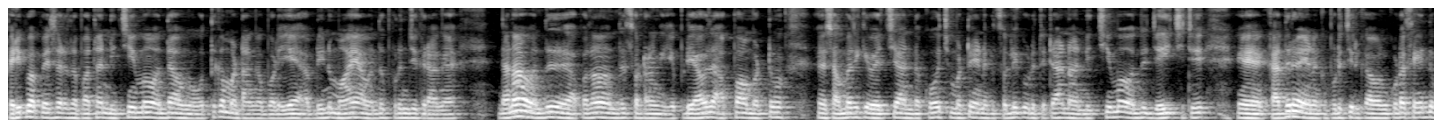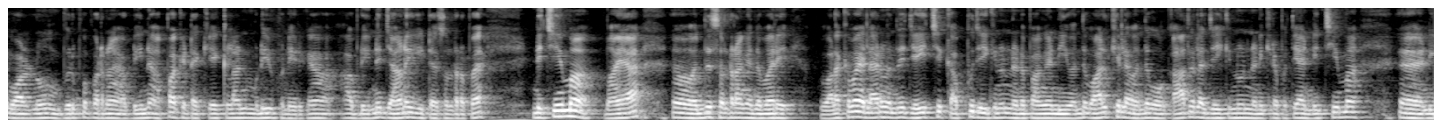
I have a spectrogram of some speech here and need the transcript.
பெரியப்பா பேசுகிறத பார்த்தா நிச்சயமாக வந்து அவங்க ஒத்துக்க மாட்டாங்க போலையே அப்படின்னு மாயா வந்து புரிஞ்சுக்கிறாங்க. தனா வந்து அப்போ தான் வந்து சொல்கிறாங்க எப்படியாவது அப்பா மட்டும் சம்மதிக்க வச்சு அந்த கோச் மட்டும் எனக்கு சொல்லி கொடுத்துட்டா நான் நிச்சயமாக வந்து ஜெயிச்சுட்டு கதிரை எனக்கு பிடிச்சிருக்கு அவன் கூட சேர்ந்து வாழணும் விருப்பப்படுறேன் அப்படின்னு அப்பா கிட்ட கேட்கலான்னு முடிவு பண்ணியிருக்கேன் அப்படின்னு ஜானகிட்ட சொல்கிறப்ப நிச்சயமாக மாயா வந்து சொல்கிறாங்க இந்த மாதிரி வழக்கமாக எல்லோரும் வந்து ஜெயிச்சு கப்பு ஜெயிக்கணும்னு நினைப்பாங்க. நீ வந்து வாழ்க்கையில் வந்து உன் காதலை ஜெயிக்கணும்னு நினைக்கிற பற்றியா நிச்சயமாக நீ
